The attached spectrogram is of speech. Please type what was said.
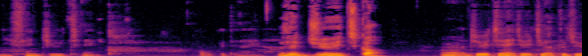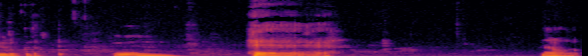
2011年か。覚えてないな。2011か。うん、11年11月16だって。おーへえ。なるほど。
